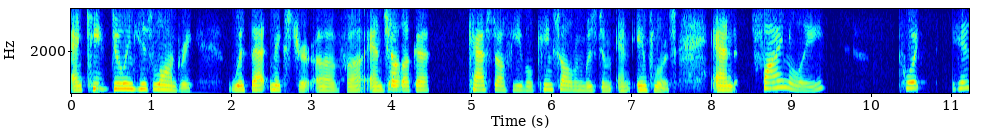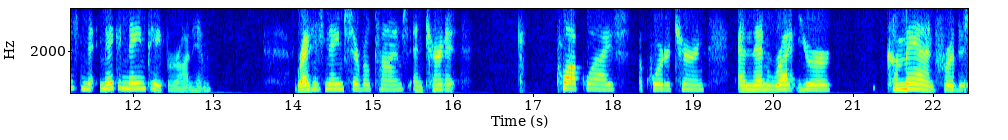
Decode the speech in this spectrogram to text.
and keep doing his laundry with that mixture of uh, Angelica, cast off evil, King Solomon wisdom, and influence. And finally, put his make a name paper on him write his name several times and turn it clockwise a quarter turn and then write your command for this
